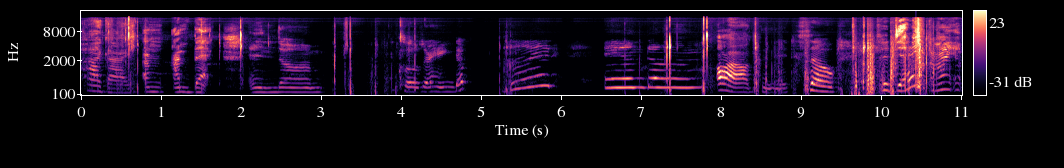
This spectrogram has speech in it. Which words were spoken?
Hi guys, I'm I'm back. And um clothes are hanged up good and um all good. So today I am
